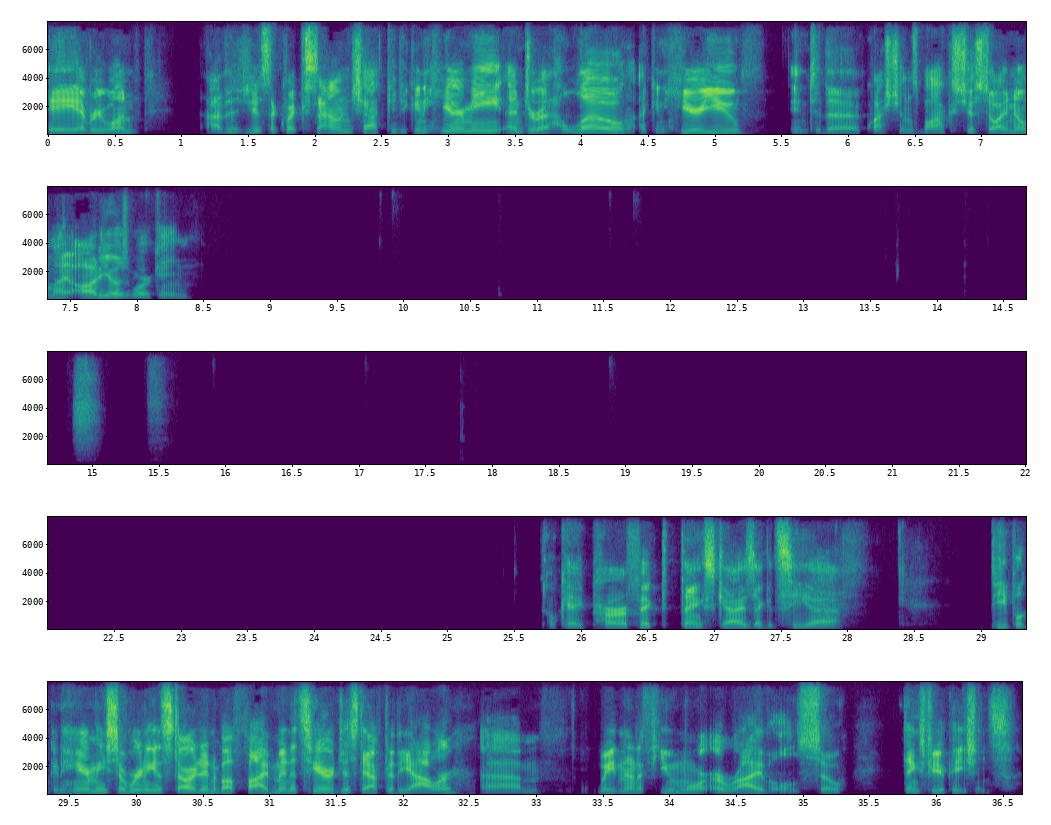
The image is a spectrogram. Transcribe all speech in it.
Hey everyone, uh, this is just a quick sound check. If you can hear me, enter a hello. I can hear you into the questions box just so I know my audio is working. Okay, perfect. Thanks guys. I can see uh, people can hear me. So we're gonna get started in about five minutes here, just after the hour. Um, waiting on a few more arrivals. So thanks for your patience.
